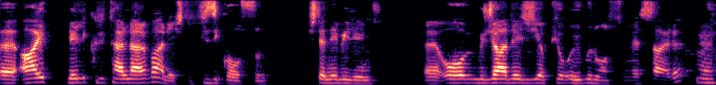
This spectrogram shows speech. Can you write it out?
e, ait belli kriterler var ya işte fizik olsun, işte ne bileyim e, o mücadeleci yapıyor uygun olsun vesaire. Evet.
